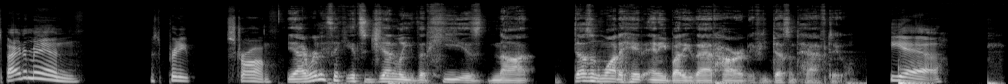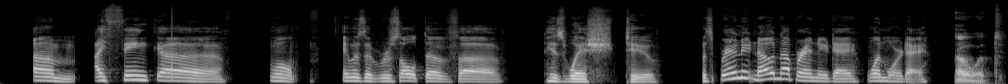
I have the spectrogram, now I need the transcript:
Spider Man is pretty strong. Yeah, I really think it's generally that he is not doesn't want to hit anybody that hard if he doesn't have to. Yeah. Um, I think, uh, well, it was a result of, uh, his wish to. Was brand new? No, not brand new day. One more day. Oh, what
